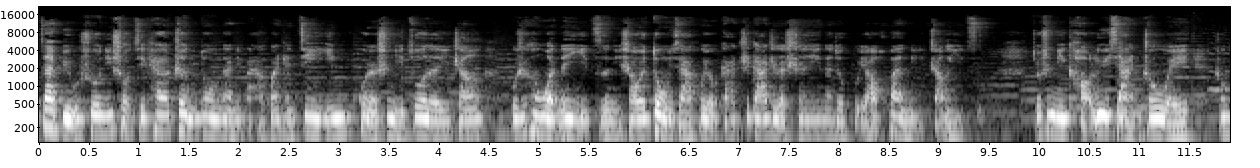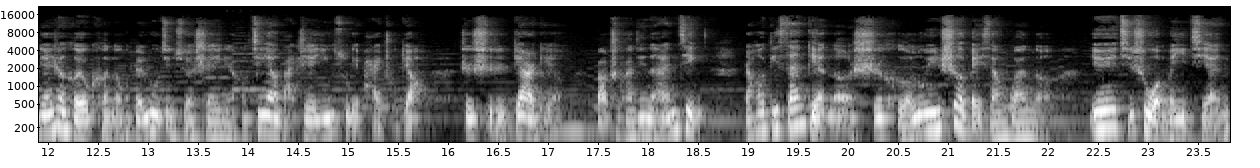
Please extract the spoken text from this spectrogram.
再比如说，你手机开了震动，那你把它关成静音。或者是你坐的一张不是很稳的椅子，你稍微动一下会有嘎吱嘎吱的声音，那就不要换另一张椅子。就是你考虑一下你周围中间任何有可能会被录进去的声音，然后尽量把这些因素给排除掉。这是第二点，保持环境的安静。然后第三点呢，是和录音设备相关的，因为其实我们以前，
